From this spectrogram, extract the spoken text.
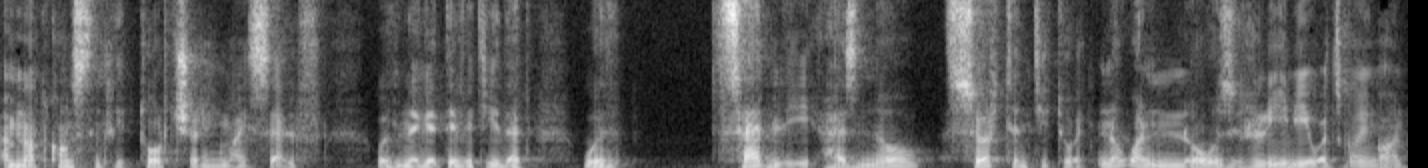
I'm not constantly torturing myself with negativity that with sadly has no certainty to it. No one knows really what's going on.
